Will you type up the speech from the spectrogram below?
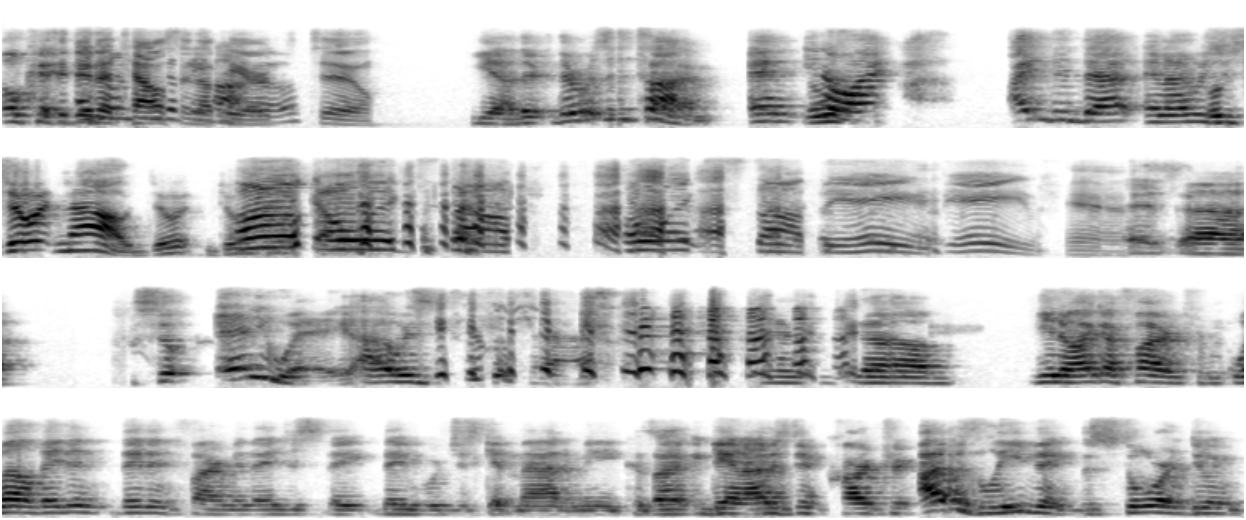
okay They I do that don't think Towson that up here too. yeah there, there was a time and you know i i did that and i was Well, just do it now. Do it. Do it. Oh, Oleg, stop. Oleg, stop. Behave, behave. Yeah. And, uh, so anyway, I was doing that, and um, you know, I got fired from. Well, they didn't. They didn't fire me. They just they they would just get mad at me because I again I was doing card tricks. I was leaving the store and doing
